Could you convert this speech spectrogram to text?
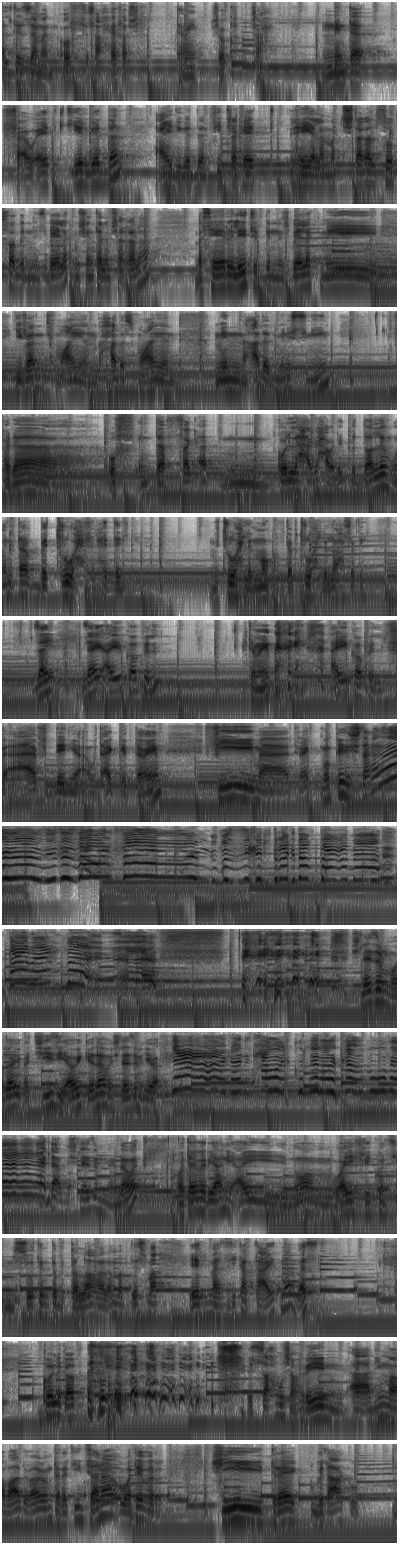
آلة الزمن. أوف صح فشخ. تمام. شكرا. صح. إن أنت في أوقات كتير جدا عادي جدا. في تراكات هي لما بتشتغل صدفة بالنسبة لك مش انت اللي مشغلها بس هي related بالنسبة لك event معين بحدث معين من عدد من السنين. فده أوف انت فجأة كل حاجة حواليك بتضلم وانت بتروح في الحتة دي. بتروح للموقف ده بتروح للحظة دي. زي زي أي couple تمام؟ أي couple في, الدنيا أو متأكد تمام؟ في ما track ممكن يشتغل. This is our song! مزيكا ال track ده بتاعنا بتاعنا إحنا. مش لازم الموضوع يبقى cheesy قوي كده مش لازم يبقى هنتحول كلنا نتكلم لا مش لازم دوت. وات يعني أي نوع وأي frequency من الصوت أنت بتطلعها لما بتسمع المزيكا بتاعتنا بس. كل couple اتصاحبوا شهرين قاعدين مع بعض بقالهم 30 سنة whatever في track بتاعكم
